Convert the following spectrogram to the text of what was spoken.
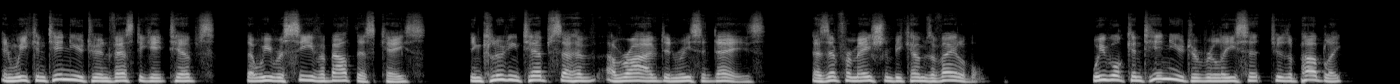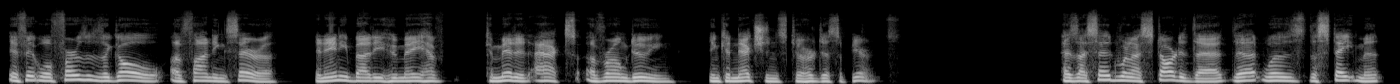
and we continue to investigate tips that we receive about this case, including tips that have arrived in recent days as information becomes available. We will continue to release it to the public if it will further the goal of finding Sara and anybody who may have committed acts of wrongdoing in connections to her disappearance. As I said when I started that, that was the statement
